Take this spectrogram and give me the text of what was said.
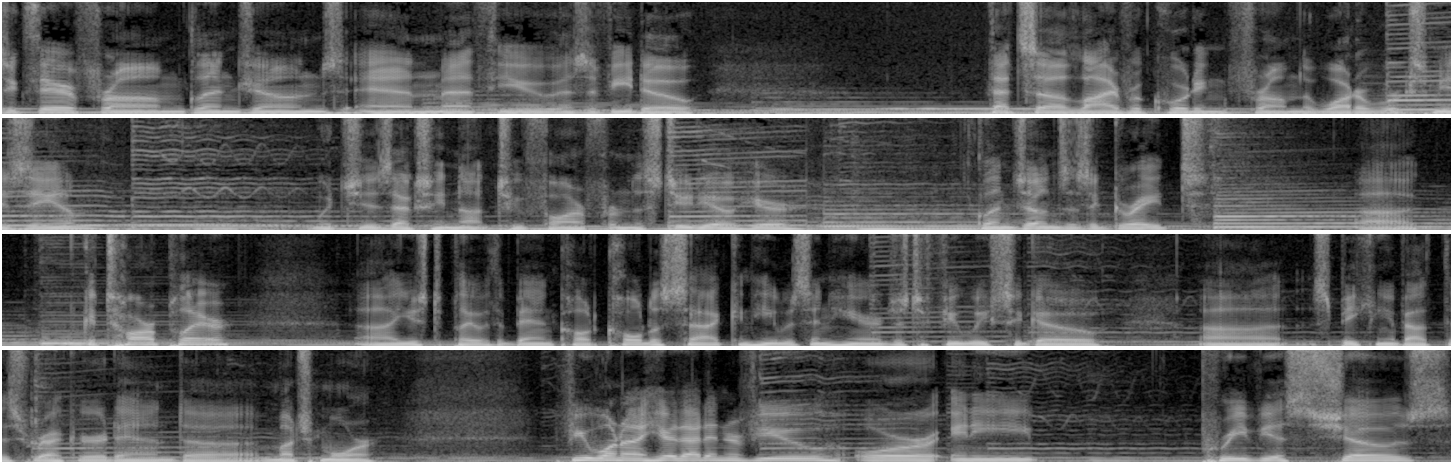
Music there from Glenn Jones and Matthew Azevedo. That's a live recording from the Waterworks Museum, which is actually not too far from the studio here. Glenn Jones is a great uh, guitar player. Uh, used to play with a band called Cul-de-sac, and he was in here just a few weeks ago uh, speaking about this record and uh, much more. If you want to hear that interview or any previous shows,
